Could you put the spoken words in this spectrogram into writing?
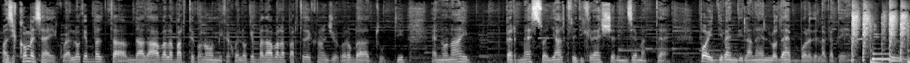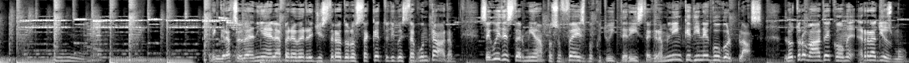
ma siccome sei quello che badava la parte economica, quello che badava la parte tecnologica, quello che badava tutti, e non hai permesso agli altri di crescere insieme a te, poi diventi l'anello debole della catena. Ringrazio Daniela per aver registrato lo stacchetto di questa puntata. Seguite Starmi Up su Facebook, Twitter, Instagram, LinkedIn e Google Lo trovate come Radio Smoo.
